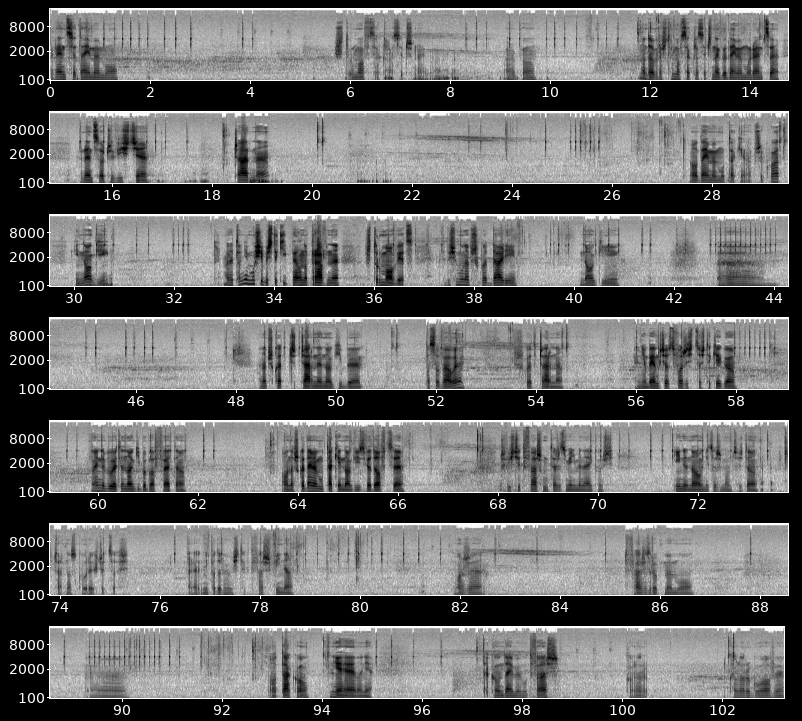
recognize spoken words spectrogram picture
Ręce dajmy mu szturmowca klasycznego. Albo... No dobra, szturmowca klasycznego dajmy mu ręce. Ręce oczywiście czarne. O, dajmy mu takie na przykład. I nogi. Ale to nie musi być taki pełnoprawny szturmowiec. Gdybyśmy mu na przykład dali nogi. em, a na przykład czy czarne nogi by pasowały? Na przykład czarna. Nie, bo ja bym chciał stworzyć coś takiego. Fajne były te nogi Boba Fetta. O, na przykład dajmy mu takie nogi zwiadowcy. Oczywiście twarz mu też zmieńmy na jakąś inną. Nie to, że mam coś do czarnoskórych czy coś. Ale nie podoba mi się tak twarz wina. Może twarz zróbmy mu eee, o taką nie no nie taką dajmy mu twarz kolor kolor głowy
